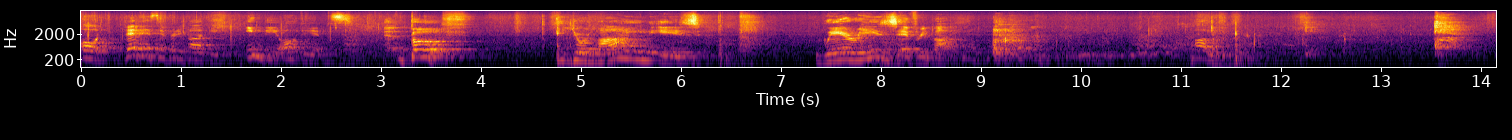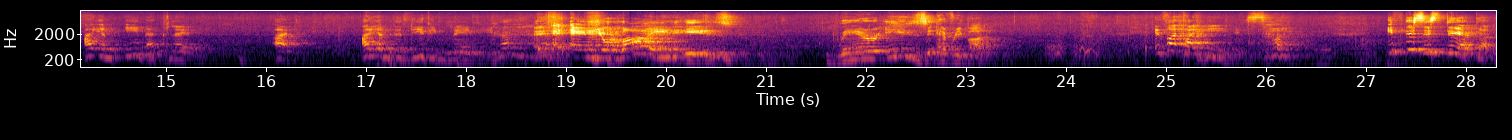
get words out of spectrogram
Or where is everybody in the audience? Both. Your line is, where is everybody? Um, I am in a play. I, I am the leading lady. And your line is, where is everybody? What I mean is, if this is theater,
